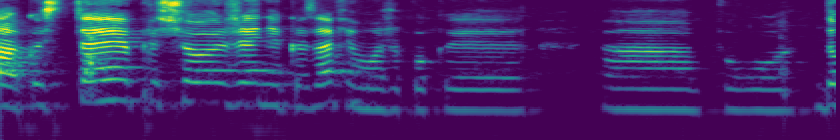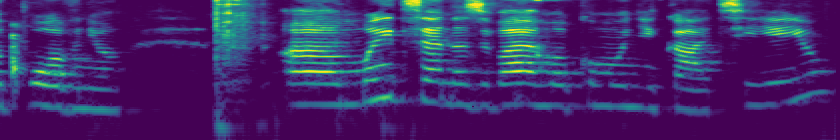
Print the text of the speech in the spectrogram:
Так, ось те, про що Женя казав, я можу поки а, по, доповню. А, Ми це називаємо комунікацією,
